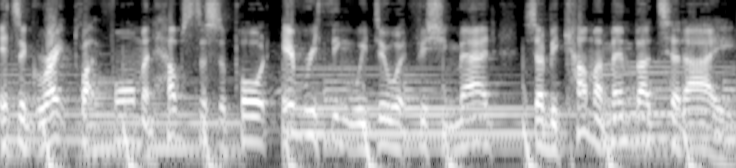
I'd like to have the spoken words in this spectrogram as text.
It's a great platform and helps to support everything we do at Fishing Mad, so become a member today.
